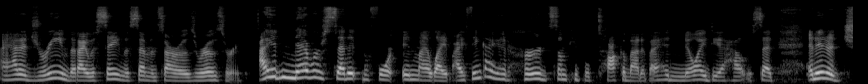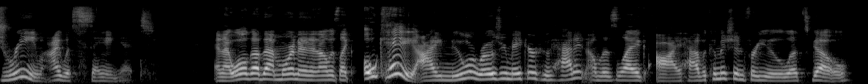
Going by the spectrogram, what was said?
I had a dream that I was saying the Seven Sorrows Rosary. I had never said it before in my life. I think I had heard some people talk about it, but I had no idea how it was said. And in a dream, I was saying it. And I woke up that morning and I was like, okay, I knew a rosary maker who had it. I was like, I have a commission for you. Let's go.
